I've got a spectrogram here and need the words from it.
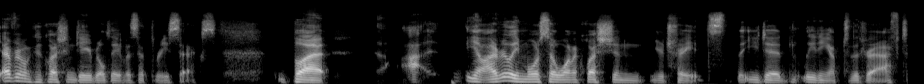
everyone can question Gabriel Davis at three six, but I, you know, I really more so want to question your trades that you did leading up to the draft.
